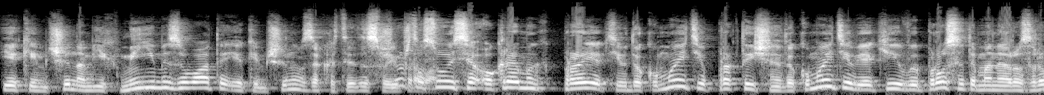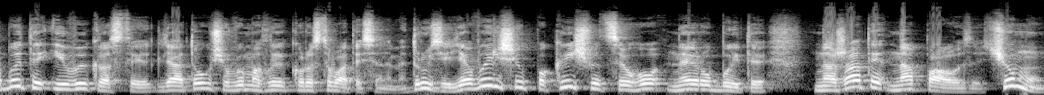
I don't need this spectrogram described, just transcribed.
і яким чином їх мінімізувати, яким чином захистити свої Що права. стосується окремих проєктів документів, практичних документів, які ви просите мене розробити і викласти для того, щоб ви могли користуватися ними. Друзі, я вирішив поки що цього не робити, нажати на паузи. Чому?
